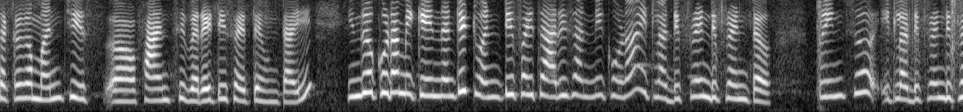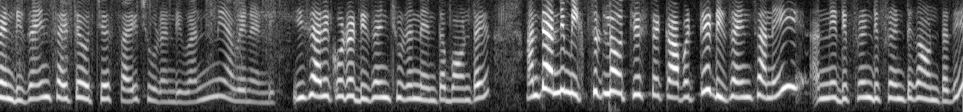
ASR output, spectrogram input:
చక్కగా మంచి ఫ్యాన్సీ వెరైటీస్ అయితే ఉంటాయి. ఇందులో కూడా మీకు ఏంటంటే ట్వంటీ ఫైవ్ శారీస్ అన్నీ కూడా ఇట్లా డిఫరెంట్ డిఫరెంట్ ప్రింట్స్ ఇట్లా డిఫరెంట్ డిఫరెంట్ డిజైన్స్ అయితే వచ్చేస్తాయి. చూడండి ఇవన్నీ అవేనండి. ఈసారి కూడా డిజైన్ చూడండి ఎంత బాగుంటాయి. అంటే అన్ని మిక్స్డ్లో వచ్చేస్తాయి కాబట్టి డిజైన్స్ అనేవి అన్ని డిఫరెంట్ డిఫరెంట్గా ఉంటుంది.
